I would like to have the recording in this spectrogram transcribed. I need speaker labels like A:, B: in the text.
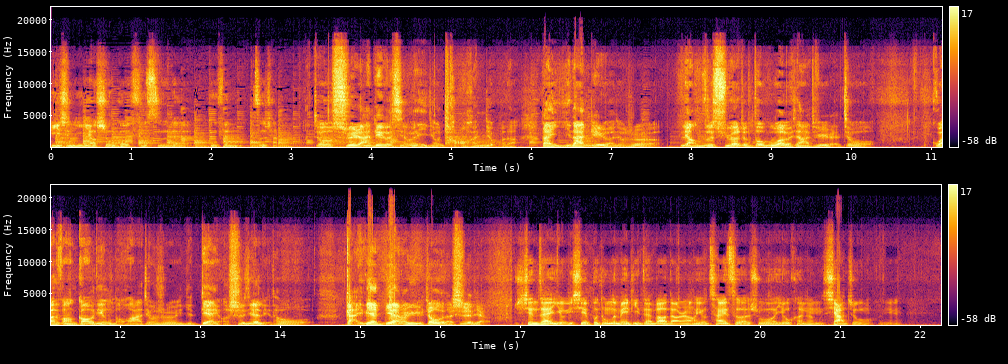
A: 迪士尼要收购福斯的部分资产。
B: 就虽然这个新闻已经炒很久的，但一旦这个就是两只靴子都过了下去，就官方告定的话，就是电影世界里头改变电影宇宙的事情。
A: 现在有一些不同的媒体在报道，然后有猜测说有可能下周，嗯。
